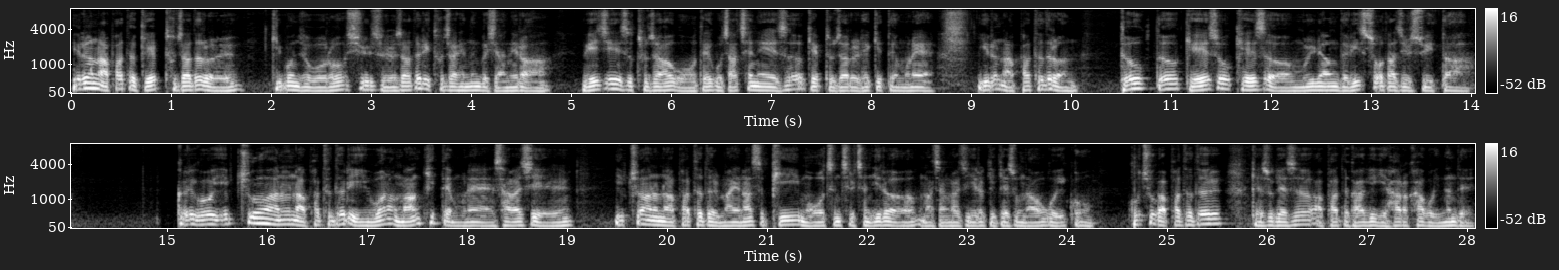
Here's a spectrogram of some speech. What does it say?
이런 아파트 갭 투자들을 기본적으로 실수요자들이 투자했는 것이 아니라 외지에서 투자하고 대구 자체 내에서 갭 투자를 했기 때문에 이런 아파트들은 더욱더 계속해서 물량들이 쏟아질 수 있다. 그리고 입주하는 아파트들이 워낙 많기 때문에 사실 입주하는 아파트들 마이너스 B 뭐 5천, 7천, 1억 마찬가지 이렇게 계속 나오고 있고 구축 아파트들 계속해서 아파트 가격이 하락하고 있는데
